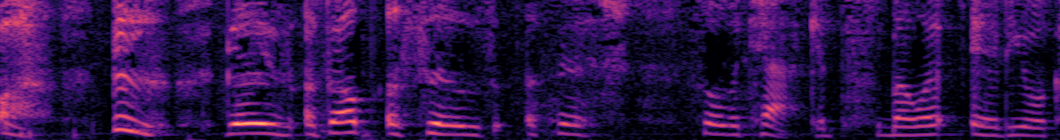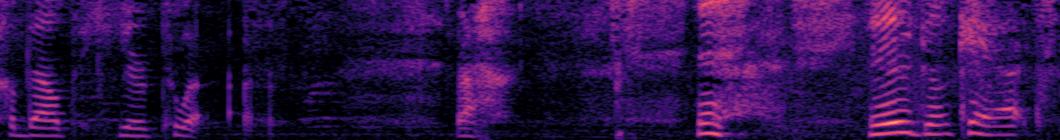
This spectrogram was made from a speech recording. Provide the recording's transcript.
Oh, guys, I found a Sims, a fish, so the cat can smell it and he will come down to here to us. Ah. Here you go, cat.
